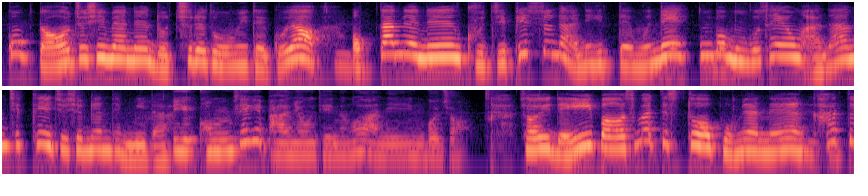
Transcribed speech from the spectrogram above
꼭 넣어주시면은 노출에 도움이 되고요. 음. 없다면은 굳이 필수는 아니기 때문에 홍보 문구 사용 안 함 체크해 주시면 됩니다. 이게 검색에 반영이 되는 건 아닌 거죠. 저희 네이버 스마트 스토어 보면은 음. 카드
